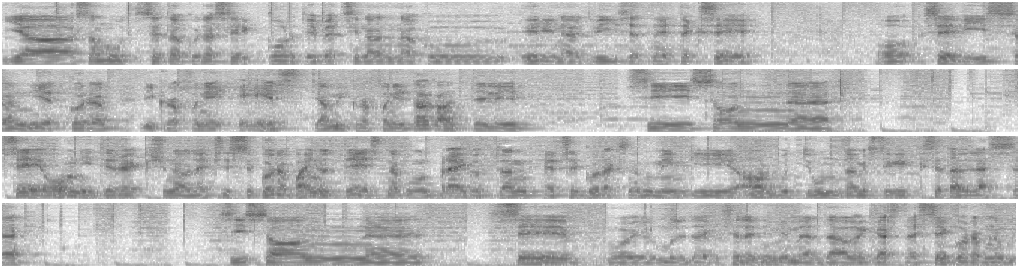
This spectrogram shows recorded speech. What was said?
ja sa muud seda, kuidas see rekordib, et siin on nagu erinevaid viise, et näiteks see see viis on nii, et korjab mikrofoni eest ja mikrofoni tagant heli, siis on äh, see omnidirectional ehk siis see korjab ainult eest, nagu mul praegult on, et see korraks nagu mingi arvuti undamist ja kõike seda ülesse. siis on äh, see, mul, mul ei tulegi selle nimi meelde, aga igastahes see korrab nagu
